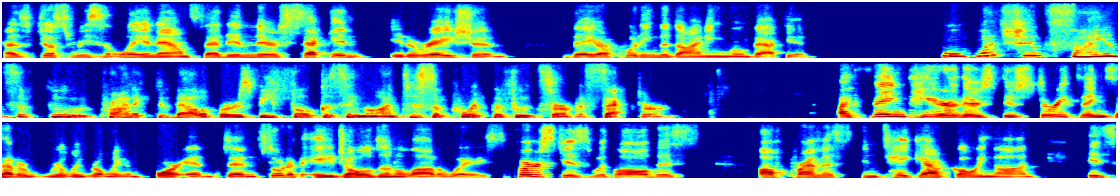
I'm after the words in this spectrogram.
has just recently announced that in their second iteration, they are putting the dining room back in. Well, what should science of food product developers be focusing on to support the food service sector? I think here there's there's three things that are really really important and sort of age old in a lot of ways. First is with all this off premise and takeout going on is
